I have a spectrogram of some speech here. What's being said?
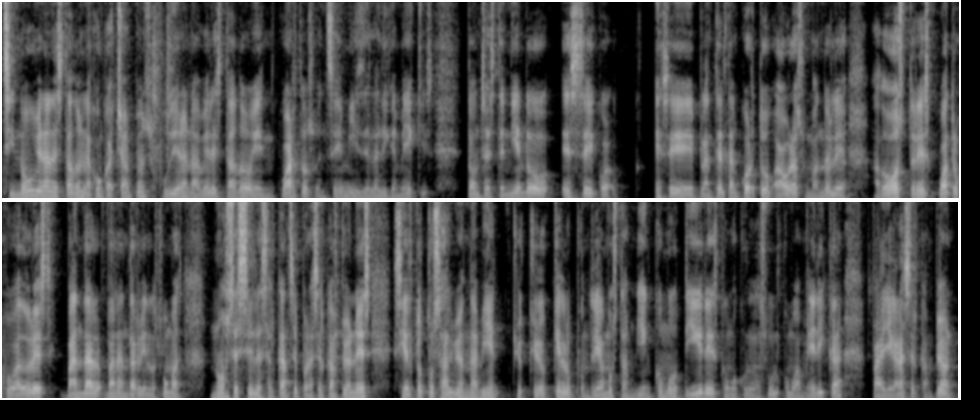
si no hubieran estado en la Conca Champions, pudieran haber estado en cuartos o en semis de la Liga MX. Entonces, teniendo ese, ese plantel tan corto, ahora sumándole a dos, tres, cuatro jugadores, van a, andar, van a andar bien los Pumas. No sé si les alcance para ser campeones. Si el Toto Salvio anda bien, yo creo que lo pondríamos también como Tigres, como Cruz Azul, como América, para llegar a ser campeón.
